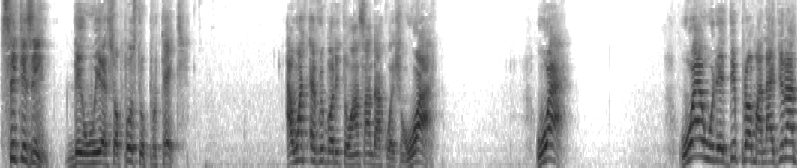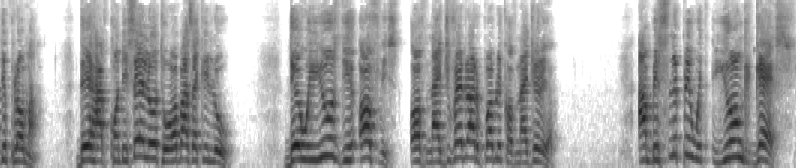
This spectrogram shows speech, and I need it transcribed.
citizen they were supposed to protect? I want everybody to answer that question. Why? Why? Why would a diplomat, Nigerian diplomat, they have condescended law to Obaseki law? They will use the office of Niger- Federal Republic of Nigeria and be sleeping with young girls.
